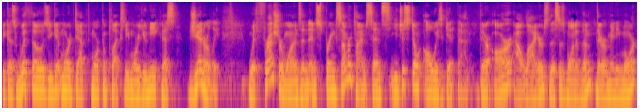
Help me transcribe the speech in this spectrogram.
because with those you get more depth, more complexity, more uniqueness generally. With fresher ones and, and spring summertime scents, you just don't always get that. There are outliers. This is one of them. There are many more,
